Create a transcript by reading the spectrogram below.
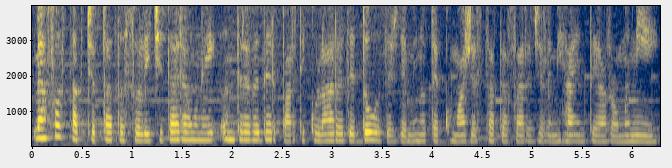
mi-a fost acceptată solicitarea unei întrevederi particulare de 20 de minute cu majestatea sa regele Mihai I al României,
